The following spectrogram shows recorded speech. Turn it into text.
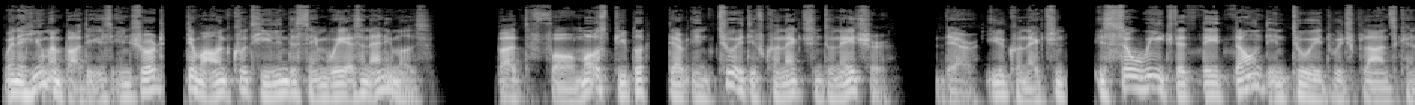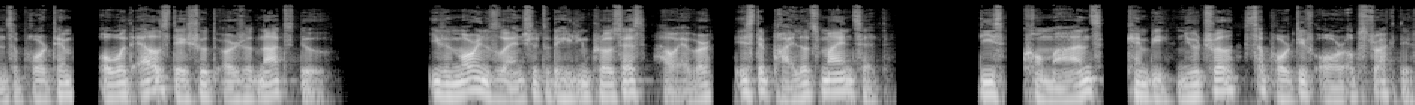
When a human body is injured, the wound could heal in the same way as an animal's. But for most people, their intuitive connection to nature, their EL connection, is so weak that they don't intuit which plants can support them or what else they should or should not do. Even more influential to the healing process, however, is the pilot's mindset. These commands can be neutral, supportive, or obstructive.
